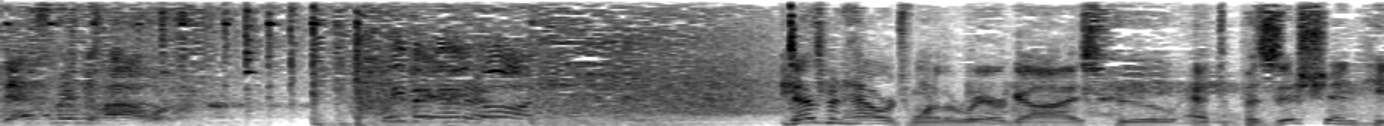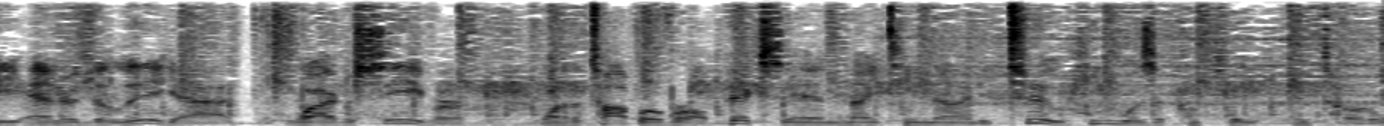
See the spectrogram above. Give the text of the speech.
Desmond Howard. We may be gone. Desmond Howard's one of the rare guys who, at the position he entered the league at, wide receiver, one of the top overall picks in 1992, he was a complete and total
